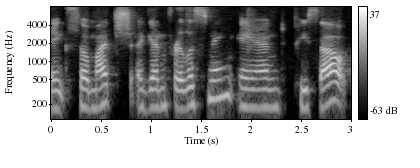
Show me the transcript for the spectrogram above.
Thanks so much again for listening and peace out.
